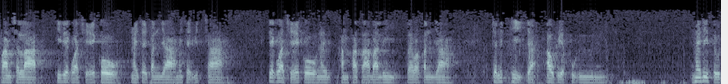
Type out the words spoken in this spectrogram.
ความฉลาดที่เรียกว่าเฉโก ไม่ใช่ปัญญา ไม่ใช่วิชา เรียกว่าเฉโกในคำภาษาบาลีแปลว่าปัญญา ชนิดที่จะเอาเปรียบผู้อื่น ในที่สุด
